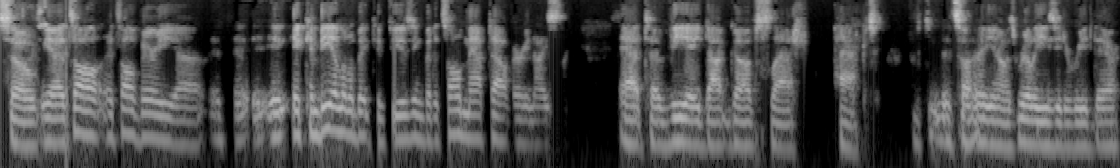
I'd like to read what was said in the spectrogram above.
So yeah, it's all it's all very uh, it, it, it, can be a little bit confusing, but it's all mapped out very nicely at uh, va.gov/pact. It's uh, you know it's really easy to read there.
